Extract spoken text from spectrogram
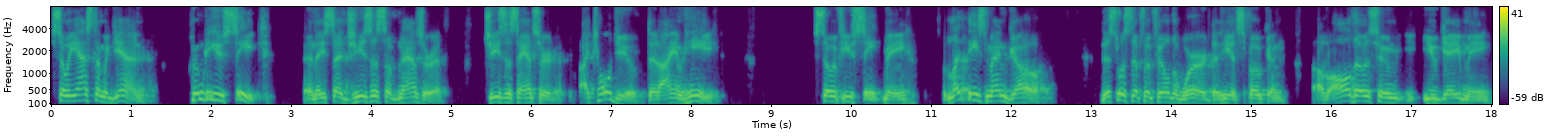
So he asked them again, Whom do you seek? And they said, Jesus of Nazareth. Jesus answered, I told you that I am he. So if you seek me, let these men go. This was to fulfill the word that he had spoken. Of all those whom you gave me,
